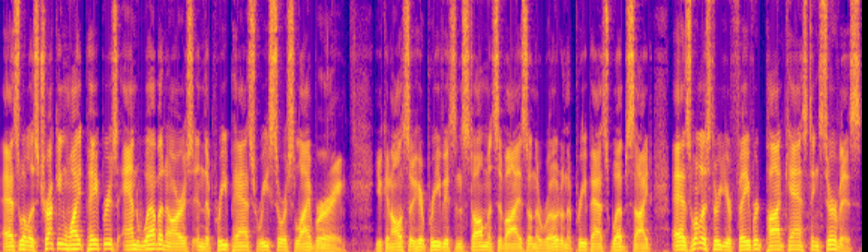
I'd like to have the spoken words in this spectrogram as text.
as well as trucking white papers and webinars in the Prepass Resource Library. You can also hear previous installments of Eyes on the Road on the Prepass website, as well as through your favorite podcasting service.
